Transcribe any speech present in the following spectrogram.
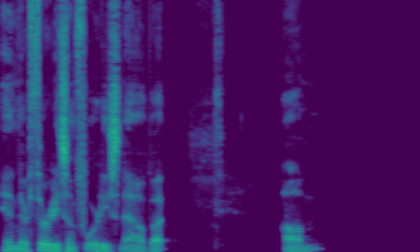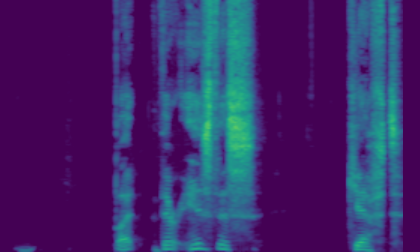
in their thirties and forties now, but um, but there is this gift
